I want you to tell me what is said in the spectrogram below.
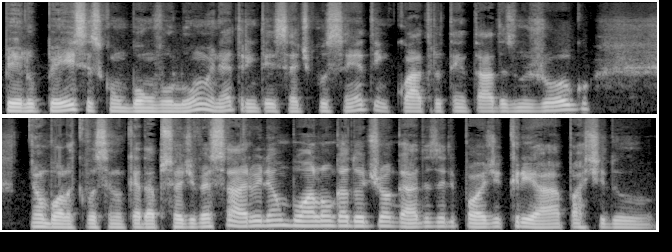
pelo Pacers com bom volume, né, 37% em quatro tentadas no jogo. É uma bola que você não quer dar para o seu adversário. Ele é um bom alongador de jogadas. Ele pode criar a partir do,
